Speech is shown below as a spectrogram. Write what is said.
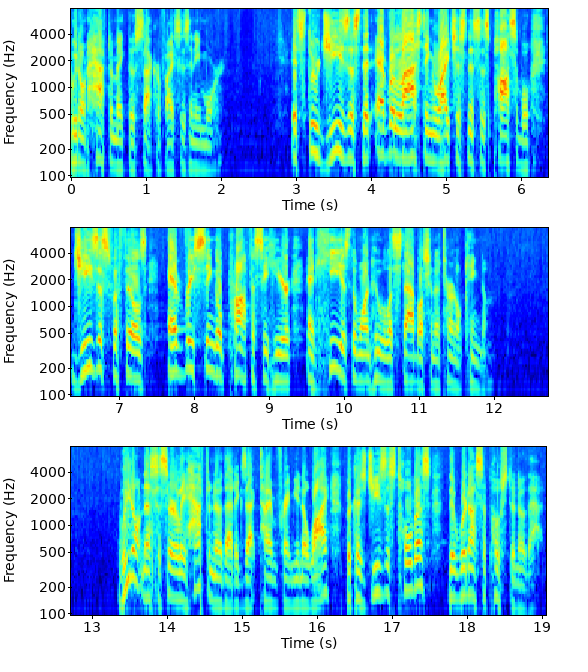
We don't have to make those sacrifices anymore. It's through Jesus that everlasting righteousness is possible. Jesus fulfills every single prophecy here, and he is the one who will establish an eternal kingdom. We don't necessarily have to know that exact time frame. You know why? Because Jesus told us that we're not supposed to know that.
